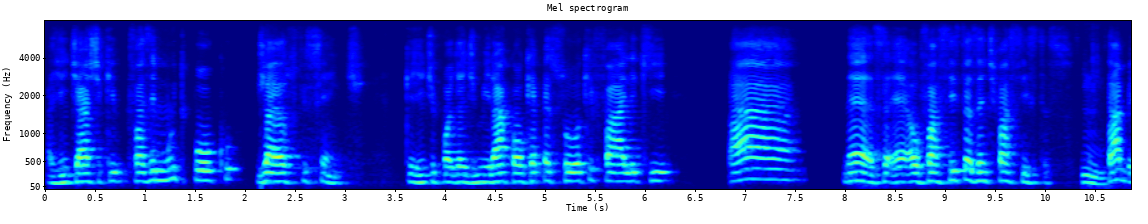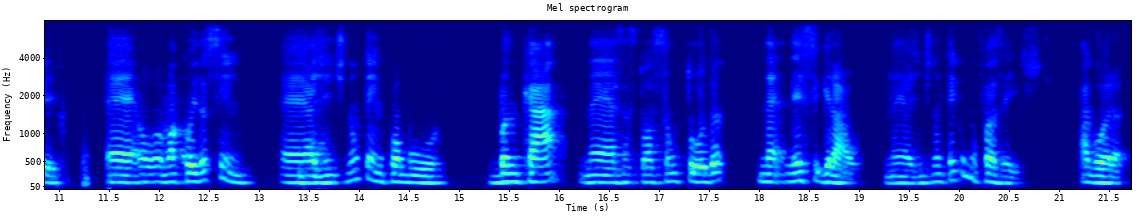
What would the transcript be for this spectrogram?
A gente acha que fazer muito pouco já é o suficiente. Que a gente pode admirar qualquer pessoa que fale que ah, né, é o fascistas antifascistas, sabe? É uma coisa assim. É, uhum. A gente não tem como bancar né, essa situação toda né, nesse grau. Né? A gente não tem como fazer isso. Agora,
